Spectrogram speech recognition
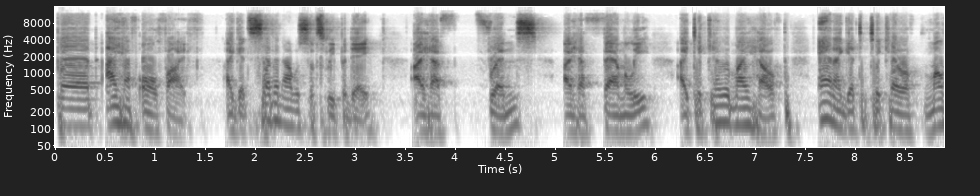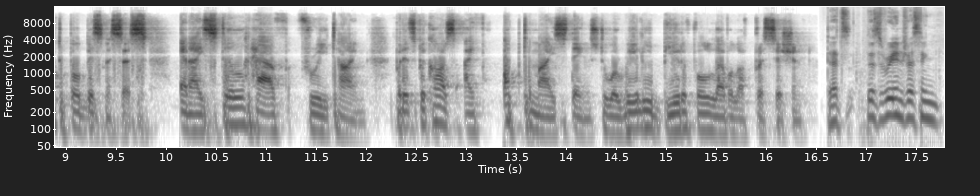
but I have all five. I get seven hours of sleep a day. I have friends. I have family. I take care of my health and I get to take care of multiple businesses and I still have free time. But it's because I've optimized things to a really beautiful level of precision. That's that's really interesting.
